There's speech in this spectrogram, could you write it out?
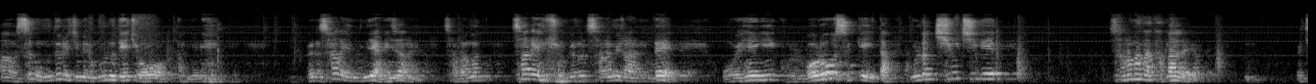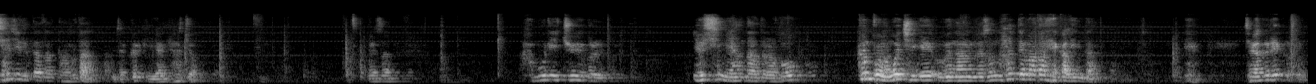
아, 썩어 무드러지면 물로 되죠. 당연히. 그건 살아있는 게 아니잖아요. 사람은 살아있는 것을 사람이라 하는데 오행이 골고루 섞여 있다. 물론 치우치게 사람마다 다 달라요. 음, 체질에 따라 다르다. 이제 그렇게 이야기하죠. 그래서 아무리 주역을 열심히 한다 하더라도 근본 원칙에 어긋나는 것은 할 때마다 헷갈린다. 제가 그랬거든.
